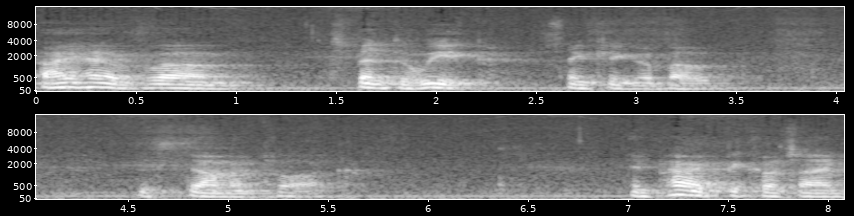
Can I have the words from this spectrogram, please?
I have um, spent a week thinking about this Dharma talk, in part because I'm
